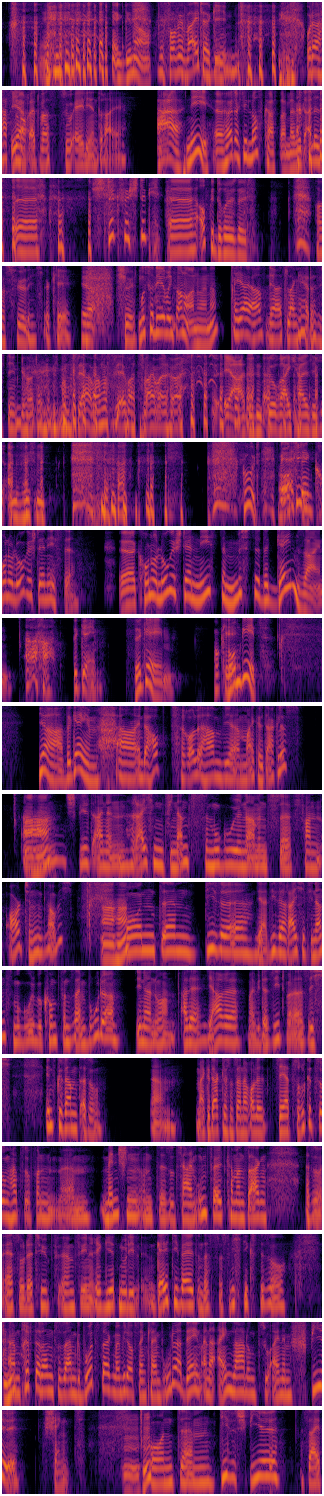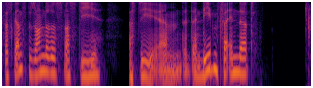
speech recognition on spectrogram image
genau. Bevor wir weitergehen. Oder hast du ja. noch etwas zu Alien 3? Ah, nee, äh, hört euch den Lovecast an. Da wird alles äh, Stück für Stück äh, aufgedröselt. Ausführlich, okay. Ja. Schön. Musst du dir übrigens auch noch anhören, ne? Ja, ja, ja, ist lange her, dass ich den gehört habe. Und man muss ja, man muss ja immer zweimal hören. ja, die sind so reichhaltig an Wissen. Ja. Gut, wer okay. ist denn chronologisch der Nächste? Äh, chronologisch der Nächste müsste The Game sein. Aha, The Game. The Game. Okay. Worum geht's? Ja, The Game. Äh, in der Hauptrolle haben wir Michael Douglas. Ähm, spielt einen reichen Finanzmogul namens äh, Van Orton, glaube ich. Aha. Und ähm, diese, ja, dieser reiche Finanzmogul bekommt von seinem Bruder den er nur alle Jahre mal wieder sieht, weil er sich insgesamt, also ähm, Michael Douglas in seiner Rolle sehr zurückgezogen hat, so von ähm, Menschen und äh, sozialem Umfeld, kann man sagen. Also er ist so der Typ, ähm, für ihn regiert nur die Geld die Welt und das ist das Wichtigste so. Mhm. Ähm, trifft er dann zu seinem Geburtstag mal wieder auf seinen kleinen Bruder, der ihm eine Einladung zu einem Spiel schenkt. Mhm. Und ähm, dieses Spiel sei etwas ganz Besonderes, was die, was die, ähm, dein Leben verändert.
